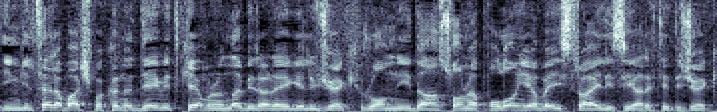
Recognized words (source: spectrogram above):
İngiltere Başbakanı David Cameron'la bir araya gelecek. Romney daha sonra Polonya ve İsrail'i ziyaret edecek.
